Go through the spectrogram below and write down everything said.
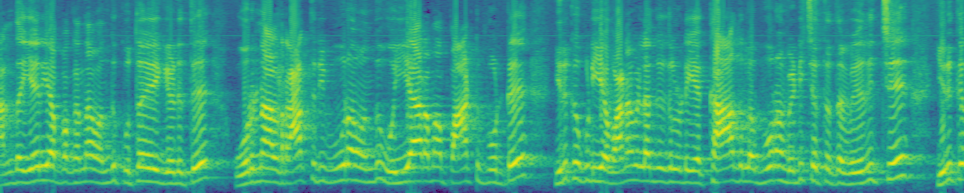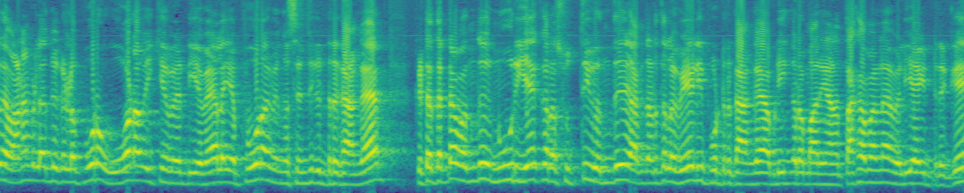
அந்த ஏரியா பக்கம் தான் வந்து குத்தகைக்கு எடுத்து ஒரு நாள் ராத்திரி பூரா வந்து ஒய்யாரமாக பாட்டு போட்டு இருக்கக்கூடிய வனவிலங்குகளுடைய காதில் பூரா வெடிச்சத்தத்தை வெறிச்சு இருக்கிற வனவிலங்குகளை பூரா ஓட வைக்க வேண்டிய வேலையை பூரா இவங்க செஞ்சுக்கிட்டு இருக்காங்க. கிட்டத்தட்ட வந்து நூறு ஏக்கரை சுற்றி வந்து அந்த இடத்துல வேலி போட்டிருக்காங்க அப்படிங்கிற மாதிரியான தகவலாம் வெளியாயிட்டு இருக்கு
